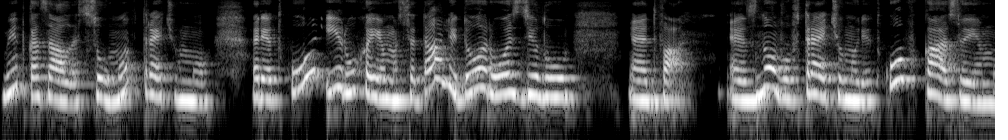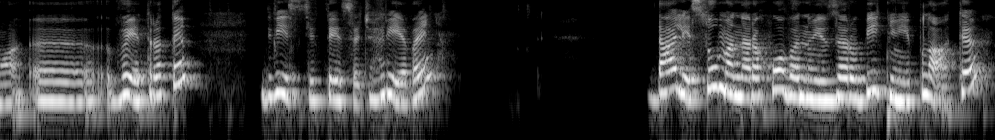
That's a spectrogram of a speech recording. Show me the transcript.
Ми вказали суму в третьому рядку і рухаємося далі до розділу 2. Знову в третьому рядку вказуємо е, витрати 200 тисяч гривень. Далі сума нарахованої заробітної плати.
